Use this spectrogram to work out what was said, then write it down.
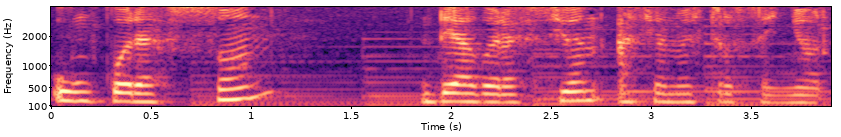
un corazón de adoración hacia nuestro Señor,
